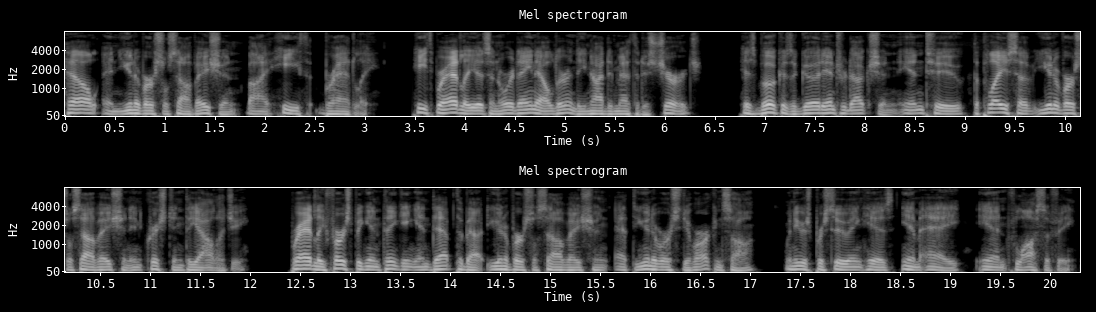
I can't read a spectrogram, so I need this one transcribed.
Hell and Universal Salvation by Heath Bradley. Heath Bradley is an ordained elder in the United Methodist Church. His book is a good introduction into the place of universal salvation in Christian theology. Bradley first began thinking in depth about universal salvation at the University of Arkansas when he was pursuing his MA in philosophy.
